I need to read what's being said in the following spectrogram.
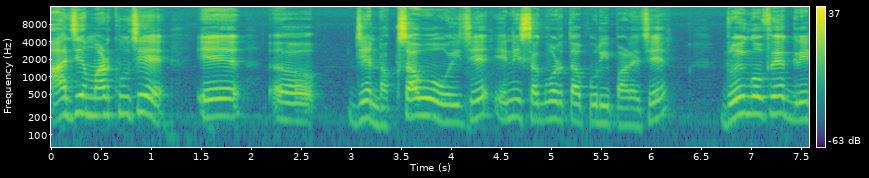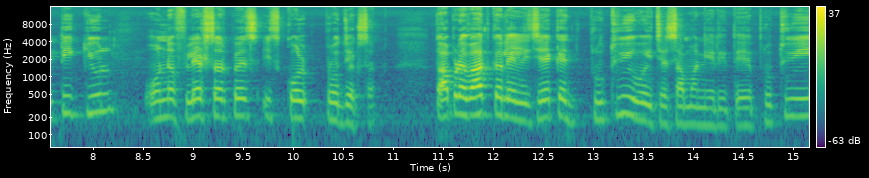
આ જે માળખું છે, એ જે નકશાઓ હોય છે, એની સગવડતા પૂરી પાડે છે. Drawing of a graticule on a flat surface is called projection તો આપણે વાત કરેલી છે કે પૃથ્વી હોય છે સામાન્ય રીતે. પૃથ્વી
